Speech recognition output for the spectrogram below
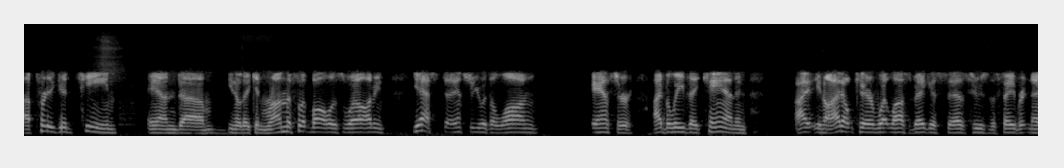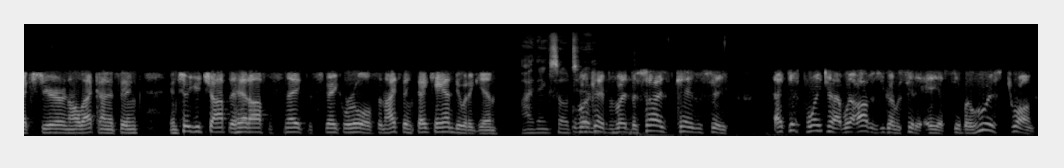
a pretty good team, and um, you know they can run the football as well. I mean, yes, to answer you with a long answer, I believe they can, and I you know I don't care what Las Vegas says, who's the favorite next year, and all that kind of thing. Until you chop the head off the snake, the snake rules, and I think they can do it again. I think so too. Okay, but, but besides Kansas City, at this point in time, well, obviously you're going to say the AFC, but who is stronger,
